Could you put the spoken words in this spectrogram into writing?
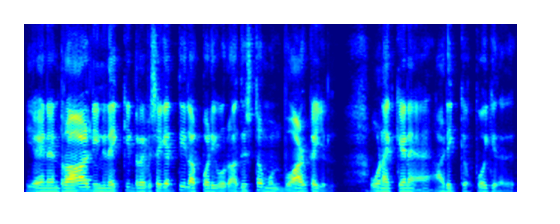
ஏனென்றால் நீ நினைக்கின்ற விஷயத்தில் அப்படி ஒரு அதிர்ஷ்டம் உன் வாழ்க்கையில் உனக்கென அடிக்கப் போகிறது.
